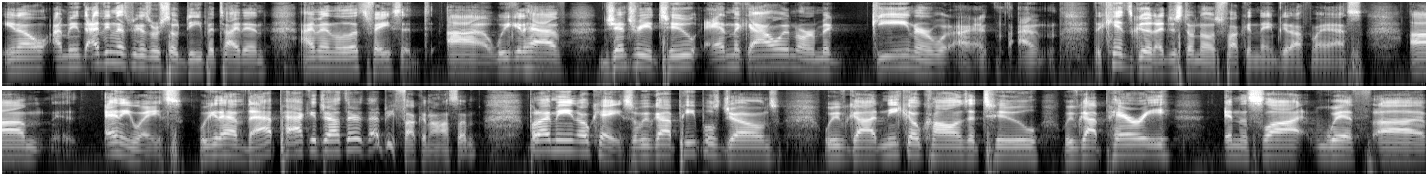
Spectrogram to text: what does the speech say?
You know, I mean, I think that's because we're so deep at tight end. I mean, let's face it, uh, we could have Gentry at two and McGowan or McGeen or what. I, I, the kid's good. I just don't know his fucking name. Get off my ass. Um, anyways, we could have that package out there. That'd be fucking awesome. But I mean, okay, so we've got Peoples Jones, we've got Nico Collins at two, we've got Perry in the slot with uh,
